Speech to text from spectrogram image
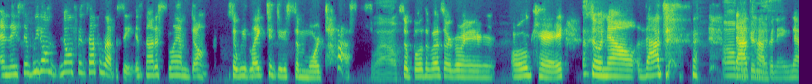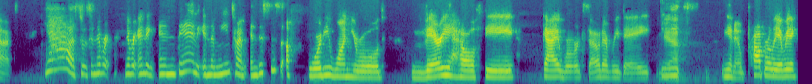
And they said, we don't know if it's epilepsy. It's not a slam dunk. So we'd like to do some more tests. Wow. So both of us are going, okay. So now that's Oh that's happening next. Yeah, so it's a never never ending. And then in the meantime, and this is a 41 year old, very healthy guy, works out every day, Yeah. eats, you know, properly, everything.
